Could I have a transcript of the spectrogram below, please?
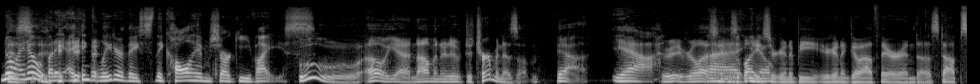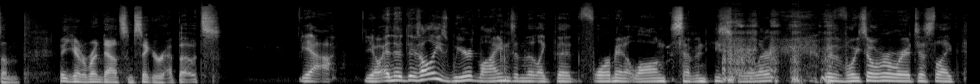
No, I know, but I, I think later they they call him Sharky Vice. Ooh, oh yeah, nominative determinism. Yeah, Yeah, if your last name's Uh, you Vice, know- you're gonna be you're gonna go out there and uh, stop some. You're gonna run down some cigarette boats. Yeah. You know, and there, there's all these weird lines in the like the four minute long 70s trailer with voiceover where it's just like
